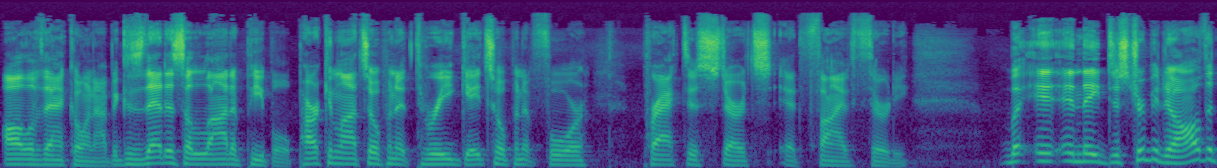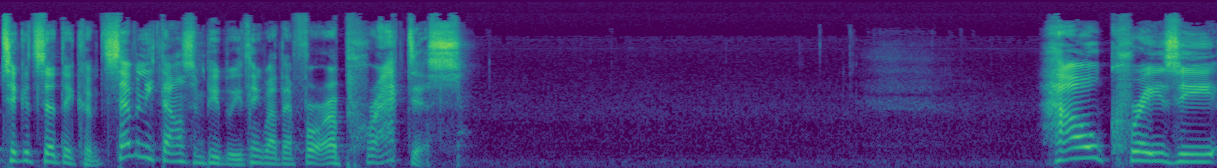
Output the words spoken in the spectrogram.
all of that going on because that is a lot of people. Parking lots open at three, gates open at four, practice starts at five thirty. But and they distributed all the tickets that they could. Seventy thousand people. You think about that for a practice. How crazy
